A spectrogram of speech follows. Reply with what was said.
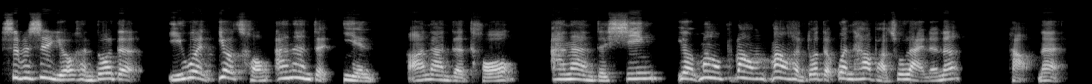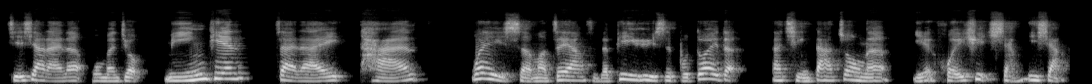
是不是有很多的疑问？又从阿难的眼、阿难的头。阿难的心又冒冒冒很多的问号跑出来了呢。好，那接下来呢，我们就明天再来谈为什么这样子的譬喻是不对的。那请大众呢也回去想一想，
